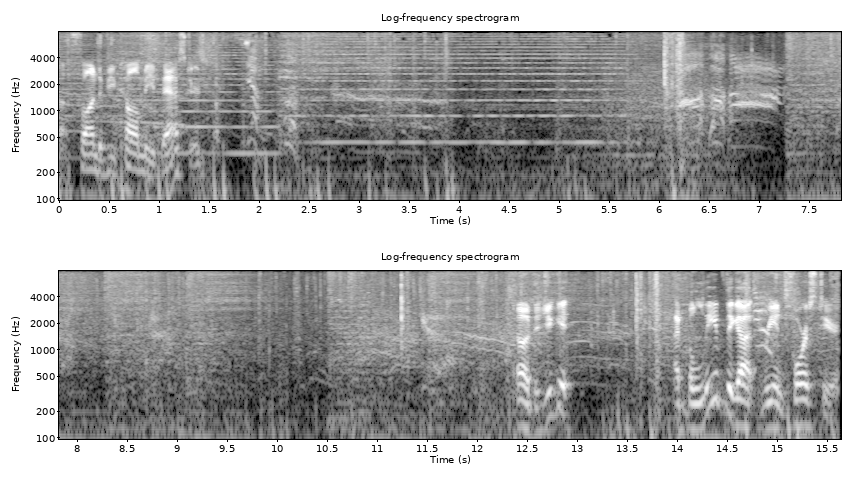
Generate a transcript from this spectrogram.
Not fond of you calling me a bastard. Oh, did you get... I believe they got reinforced here.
